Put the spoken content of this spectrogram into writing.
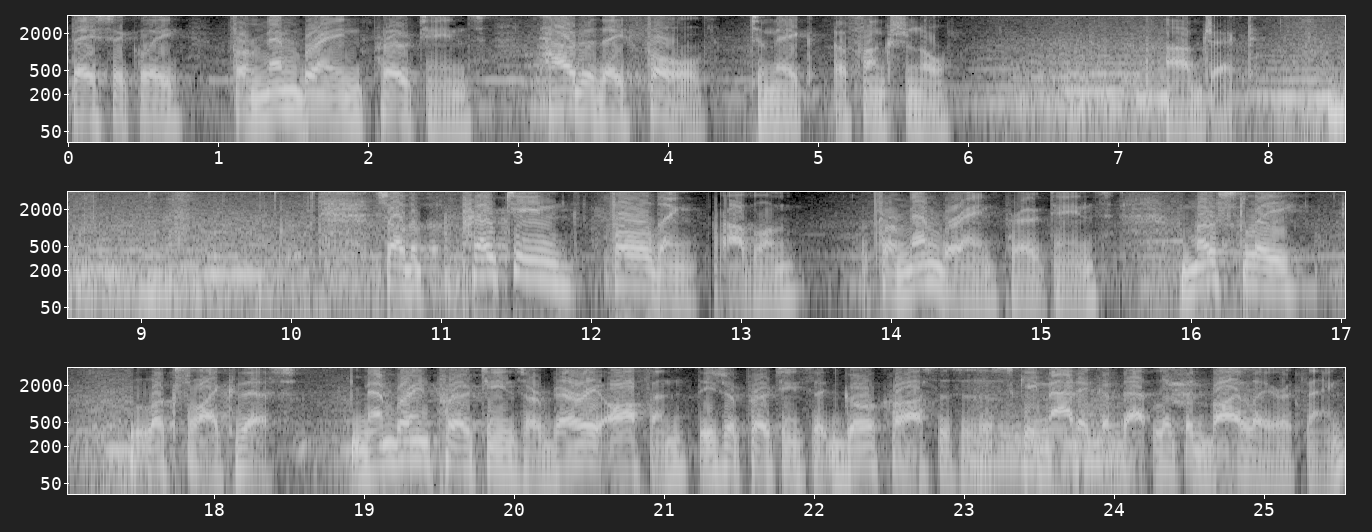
basically, for membrane proteins. How do they fold to make a functional object? So the protein folding problem for membrane proteins mostly looks like this membrane proteins are very often, these are proteins that go across, this is a schematic of that lipid bilayer thing,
